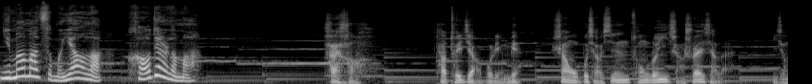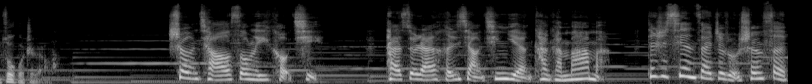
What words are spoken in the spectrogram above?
你妈妈怎么样了？好点了吗？还好，他腿脚不灵便，上午不小心从轮椅上摔下来，已经做过治疗了。盛乔松了一口气，他虽然很想亲眼看看妈妈，但是现在这种身份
